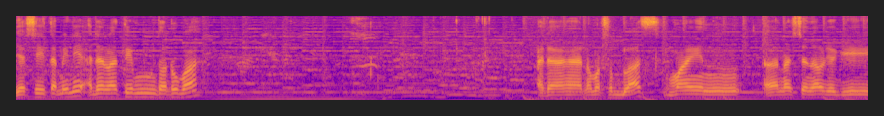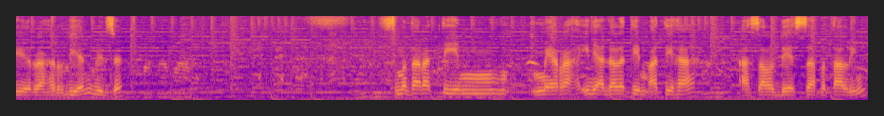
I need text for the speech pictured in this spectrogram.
Jersey hitam ini adalah tim tuan rumah. Ada nomor 11 pemain uh, nasional Yogi Rahardian bisa. Sementara tim merah ini adalah tim ATH asal desa Petaling.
